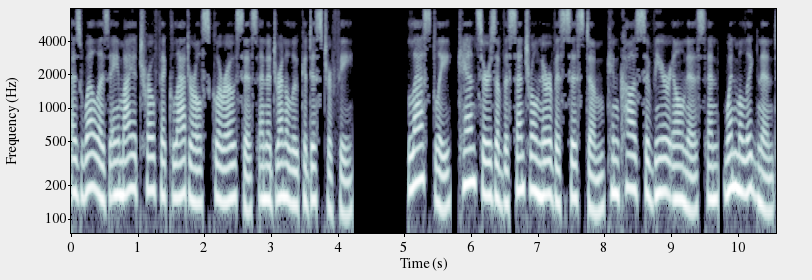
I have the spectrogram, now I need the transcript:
as well as amyotrophic lateral sclerosis and adrenoleukodystrophy. Lastly, cancers of the central nervous system can cause severe illness and, when malignant,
